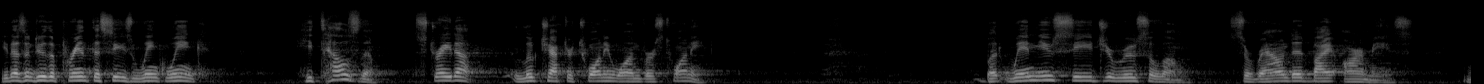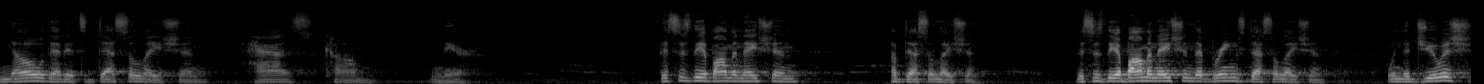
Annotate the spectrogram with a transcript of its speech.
He doesn't do the parentheses, wink, wink. He tells them straight up. Luke chapter 21, verse 20. But when you see Jerusalem, surrounded by armies, know that its desolation has come near. This is the abomination of desolation. This is the abomination that brings desolation. When the Jewish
